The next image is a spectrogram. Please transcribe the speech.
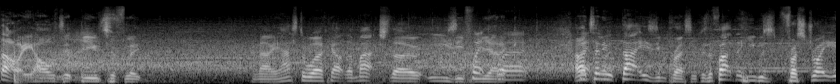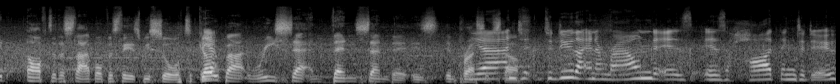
Oh, he holds it beautifully. Now he has to work out the match, though. Easy from Quick Yannick. work. And I tell you, that is impressive because the fact that he was frustrated after the slab, obviously, as we saw, to go Yep. back, reset, and then send it is impressive yeah, stuff. and to, to do that in a round is is a hard thing to do.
